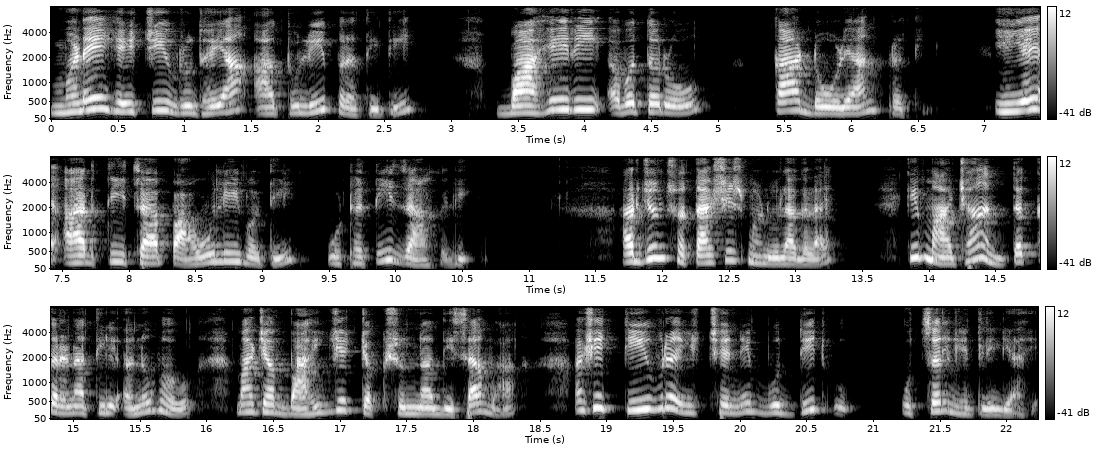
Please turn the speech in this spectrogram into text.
म्हणे हेची हृदया आतुली प्रतिती बाहेरी अवतरो का डोळ्यांप्रती इये आरतीचा पाऊली होती उठती जाहली. अर्जुन स्वतःशीच म्हणू लागलाय की माझ्या अंतःकरणातील अनुभव माझ्या बाह्य चक्षूंना दिसावा अशी तीव्र इच्छेने बुद्धीत उ उचल घेतलेली आहे.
